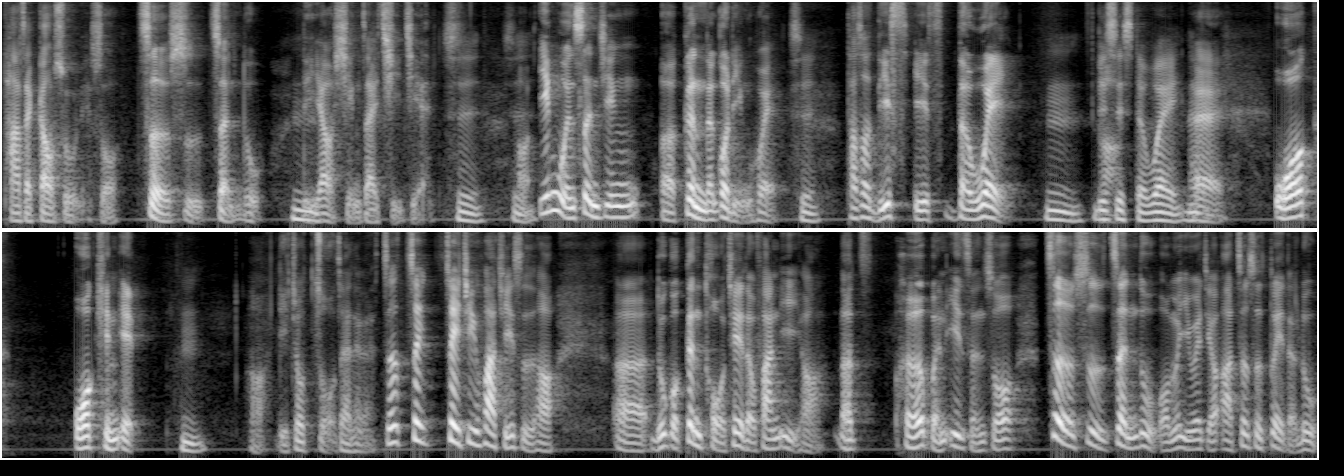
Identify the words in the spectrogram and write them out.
他在告诉你说，这是正路，嗯、你要行在其间。是是、哦，英文圣经呃更能够领会。是，他说 This is the way。嗯，This is the way。哎，walk，walking it。嗯，好、哦，你就走在那个。这这这句话其实哈、哦，呃，如果更妥切的翻译哈、哦，那。和本译成说，这是正路，我们以为就啊，这是对的路。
